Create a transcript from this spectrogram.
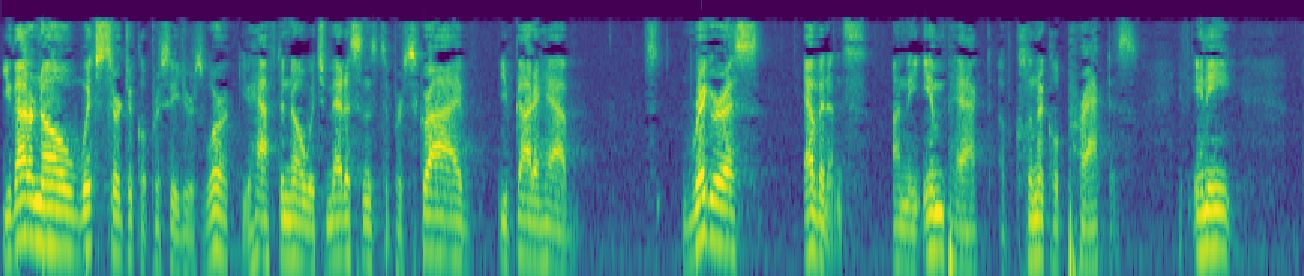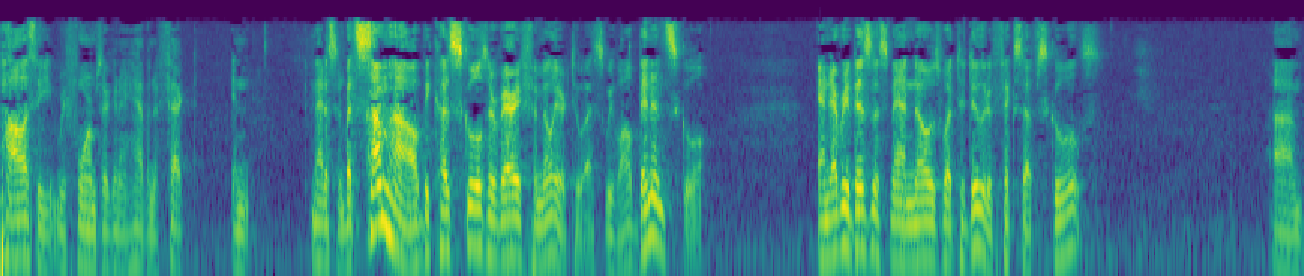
you got to know which surgical procedures work. You have to know which medicines to prescribe. You've got to have rigorous evidence on the impact of clinical practice. If any policy reforms are going to have an effect in medicine. But somehow, because schools are very familiar to us, we've all been in school, and every businessman knows what to do to fix up schools. Um,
